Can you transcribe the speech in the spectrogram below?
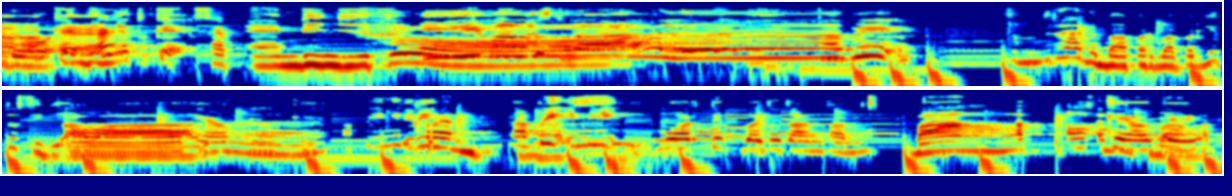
aduh, oke. endingnya tuh kayak sad ending gitu loh. Ih, males banget. Tapi sebenarnya ada baper-baper gitu sih di Oh, awal. oke, oke, Iya. oke. Tapi ini Jadi, keren. tapi ini worth it buat ditonton. banget. Oke, Aduh, oke. banget.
